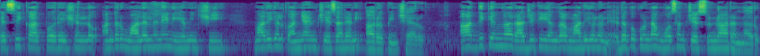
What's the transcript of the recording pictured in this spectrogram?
ఎస్సీ కార్పొరేషన్లో అందరూ మాలలనే నియమించి మాదిగలకు అన్యాయం చేశారని ఆరోపించారు. ఆర్థికంగా రాజకీయంగా మాదిగలను ఎదగకుండా మోసం చేస్తున్నారన్నారు.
